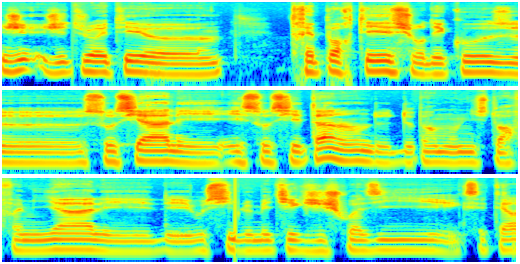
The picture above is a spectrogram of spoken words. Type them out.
J'ai toujours été euh, très porté sur des causes euh, sociales et, sociétales, hein, de, par mon histoire familiale et, aussi le métier que j'ai choisi, etc.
